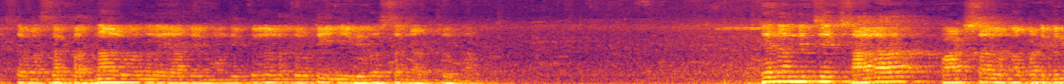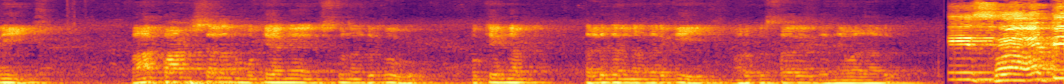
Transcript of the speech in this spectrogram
ఈ సంవత్సరం పద్నాలుగు వందల యాభై మంది పిల్లలతోటి ఈ వ్యవస్థ నడుపుతున్నాం అధ్యయనం చాలా పాఠశాలలు ఉన్నప్పటికీ మా పాఠశాలను ముఖ్యంగా ఎంచుకున్నందుకు ముఖ్యంగా తల్లిదండ్రులందరికీ మరొకసారి ధన్యవాదాలు. ఈ సాటి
